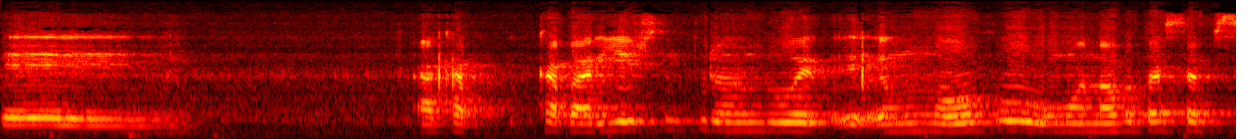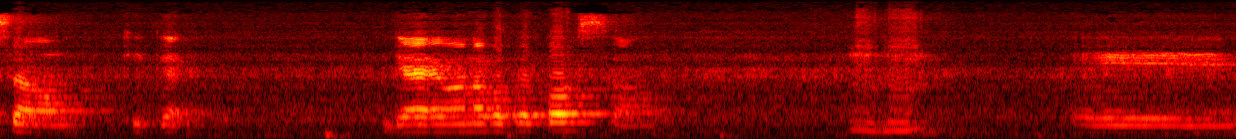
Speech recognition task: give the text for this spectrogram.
é, aca- acabaria estruturando é, é um novo, uma nova percepção, que ganha uma nova proporção. Uhum. É,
